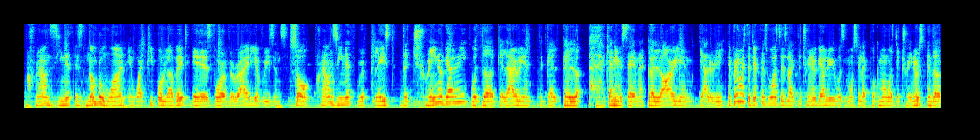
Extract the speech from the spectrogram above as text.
Crown Zenith is number one and why people love it is for a variety of reasons. So, Crown Zenith replaced the trainer gallery with the Galarian, the Gal, Gal I can't even say it, man. Galarian gallery. And pretty much the difference was is like the trainer gallery was mostly like Pokemon with the trainers, and the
